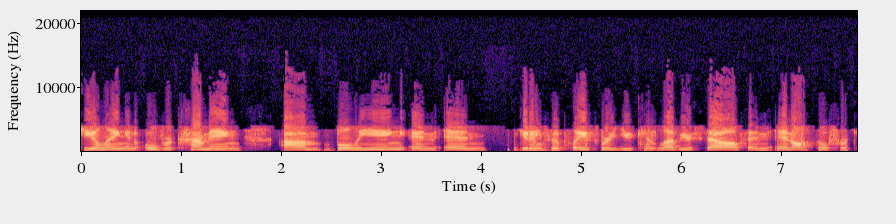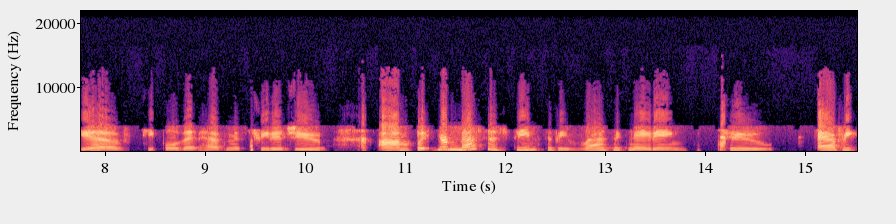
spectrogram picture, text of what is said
healing and overcoming um, bullying and and getting to a place where you can love yourself and and also forgive people that have mistreated you. Um, but your message seems to be resonating to every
